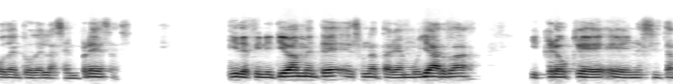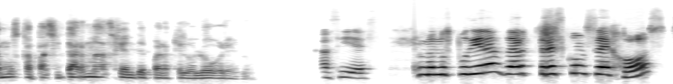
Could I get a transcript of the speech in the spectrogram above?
o dentro de las empresas. Y definitivamente es una tarea muy ardua y creo que eh, necesitamos capacitar más gente para que lo logre, ¿no? Así es. ¿Nos pudieras dar tres consejos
